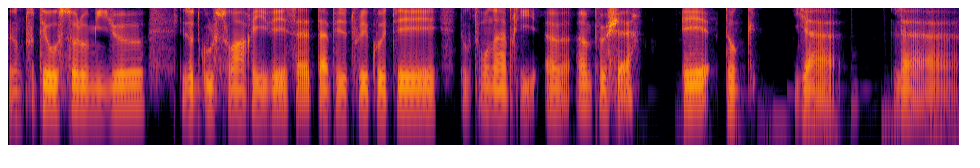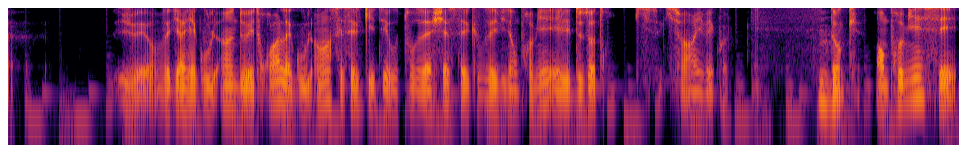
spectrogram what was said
Donc tout est au sol au milieu. Les autres ghouls sont arrivés. Ça a tapé de tous les côtés. Donc tout le monde a pris un, un peu cher. Et donc il y a la je vais, on va dire il y a Ghoul 1, 2 et 3. La Ghoul 1, c'est celle qui était autour de la chef, celle que vous avez visée en premier, et les deux autres qui, sont arrivés quoi. Mhm. Donc en premier c'est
